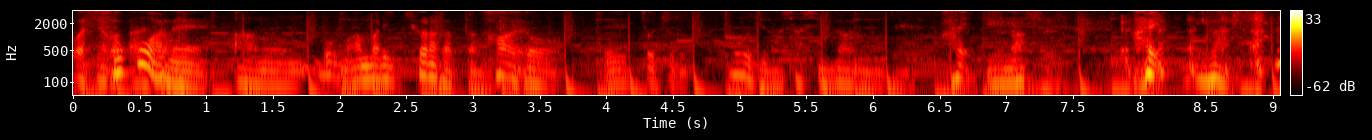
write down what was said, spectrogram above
はしえなかったそこは、ね、あの、僕もあんまり聞かなかったんですけど、はいえっ、と、ちょっと当時の写真があるので、はい、見ます？はい、見ます。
